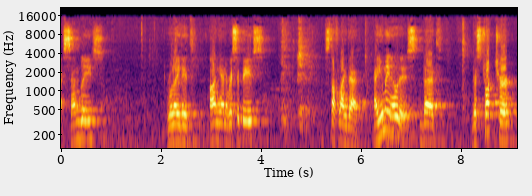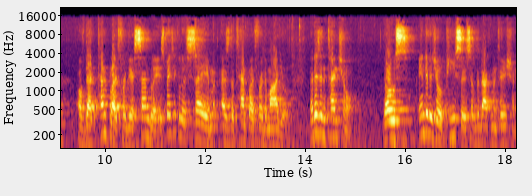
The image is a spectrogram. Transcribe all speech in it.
assemblies, related onion recipes, stuff like that. Now you may notice that the structure of that template for the assembly is basically the same as the template for the module. That is intentional. Those individual pieces of the documentation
